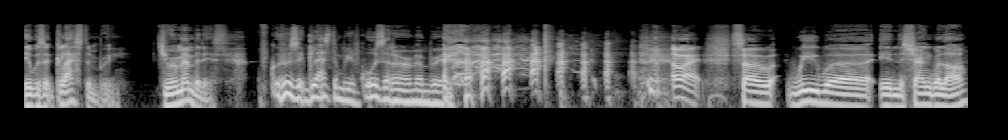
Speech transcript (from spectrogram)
It was at Glastonbury. Do you remember this? Of course, it was at Glastonbury. Of course, I don't remember it. All right. So we were in the Shangri La.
